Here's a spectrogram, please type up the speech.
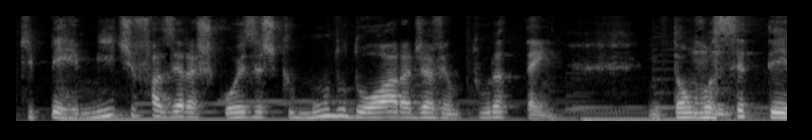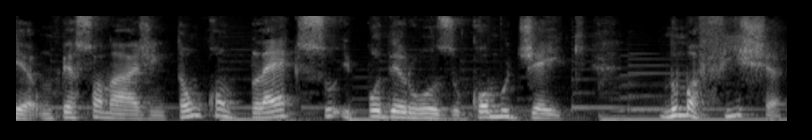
que permite fazer as coisas que o mundo do Hora de Aventura tem. Então uhum. você ter um personagem tão complexo e poderoso como Jake numa ficha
